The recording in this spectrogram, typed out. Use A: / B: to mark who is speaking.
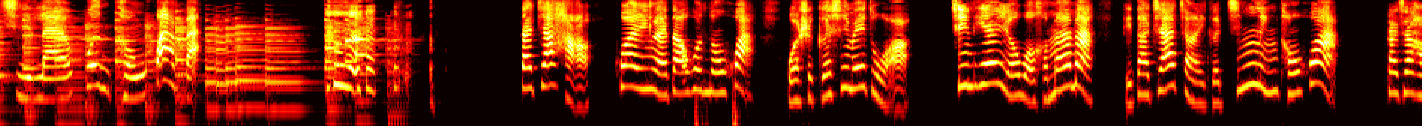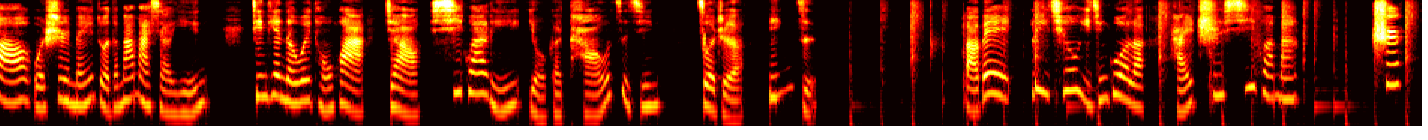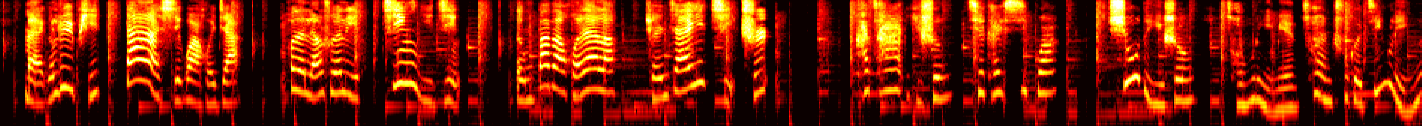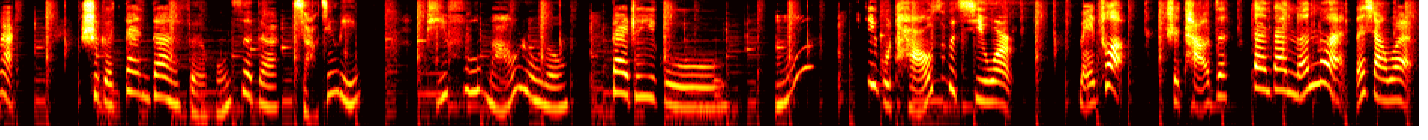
A: 一起来混童话吧！
B: 大家好，欢迎来到混童话，我是格西梅朵。今天由我和妈妈给大家讲一个精灵童话。
C: 大家好，我是梅朵的妈妈小莹。今天的微童话叫《西瓜里有个桃子精》，作者冰子。宝贝，立秋已经过了，还吃西瓜吗？
B: 吃，买个绿皮大西瓜回家，放在凉水里浸一浸。等爸爸回来了，全家一起吃。
C: 咔嚓一声，切开西瓜，咻的一声，从里面窜出个精灵来，是个淡淡粉红色的小精灵，皮肤毛茸茸，带着一股……嗯，一股桃子的气味儿。
B: 没错，是桃子淡淡暖暖的香味儿。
